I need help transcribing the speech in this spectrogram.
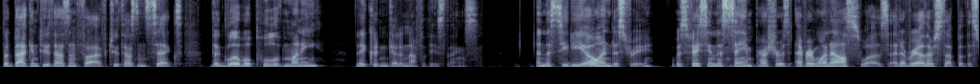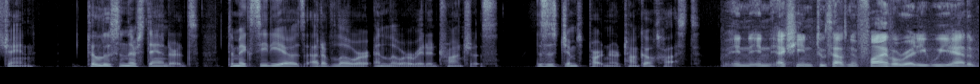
But back in 2005, 2006, the global pool of money, they couldn't get enough of these things. And the CDO industry was facing the same pressure as everyone else was at every other step of this chain to loosen their standards, to make CDOs out of lower and lower rated tranches. This is Jim's partner, Tonko Gast. In, in actually in 2005 already, we had an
